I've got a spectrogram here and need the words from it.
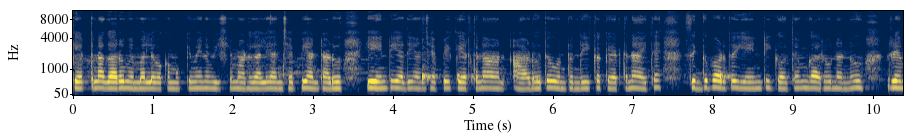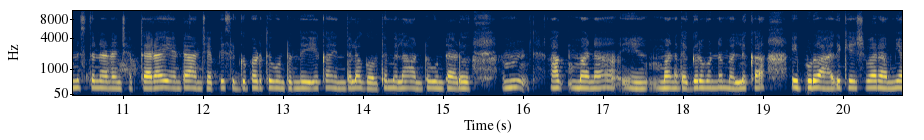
కీర్తన గారు మిమ్మల్ని ఒక ముఖ్యమైన విషయం అడగాలి అని చెప్పి అంటాడు. ఏంటి అది? అని చెప్పి కీర్తన అడుగుతూ ఉంటుంది. ఇక కీర్తన అయితే సిగ్గుపడుతూ ఏంటి గౌతమ్ గారు నన్ను ప్రేమిస్తున్నానని చెప్తారా? ఏంటా? అని చెప్పి సిగ్గుపడుతూ ఉంటుంది. ఇక ఇంతలో గౌతమ్ ఇలా అంటూ ఉంటాడు. మన మన దగ్గర ఉన్న మల్లిక ఇప్పుడు ఆదికేశ్వర రమ్య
